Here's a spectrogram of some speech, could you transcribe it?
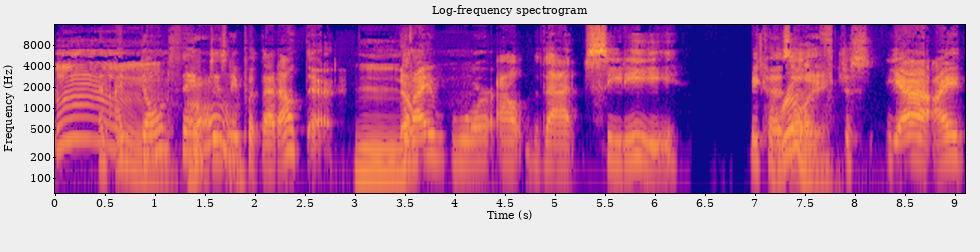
and I don't think Oh. Disney put that out there No, but I wore out that CD because Really? of just yeah, I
